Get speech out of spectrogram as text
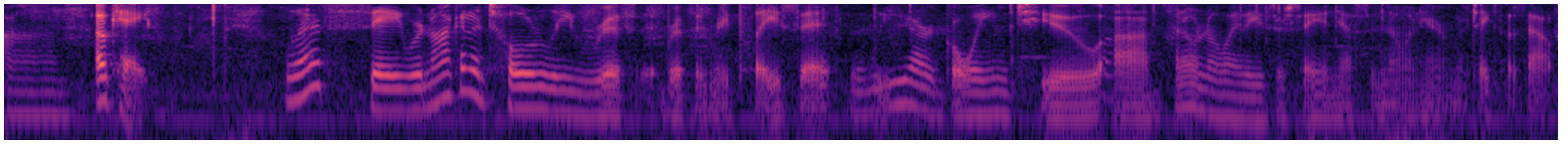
Um, okay. Let's say we're not going to totally rip, rip and replace it. We are going to, um, I don't know why these are saying yes and no in here. I'm going to take those out.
